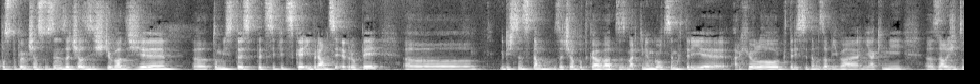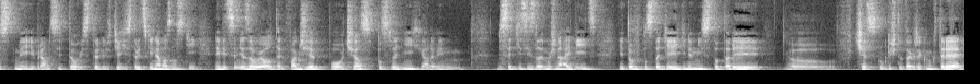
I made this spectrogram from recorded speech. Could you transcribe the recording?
postupem času jsem začal zjišťovat, že eh, to místo je specifické i v rámci Evropy. Když jsem se tam začal potkávat s Martinem Golcem, který je archeolog, který se tam zabývá nějakými eh, záležitostmi i v rámci toho, těch historických návazností, nejvíce mě zaujal ten fakt, že po čas posledních, já nevím, 10 tisíc let, možná i víc, je to v podstatě jediné místo tady eh, v Česku, když to tak řeknu, které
